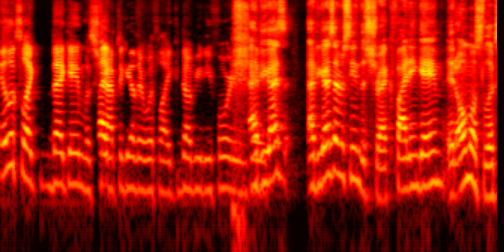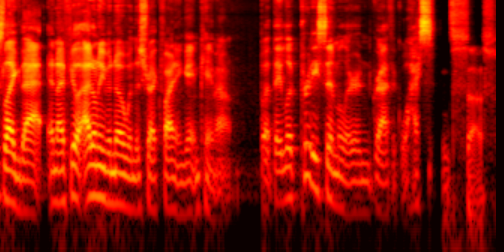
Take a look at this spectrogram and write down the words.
it looks like that game was strapped together with like WD forty. Have you guys have you guys ever seen the Shrek fighting game? It almost looks like that, and I feel I don't even know when the Shrek fighting game came out, but they look pretty similar in graphic wise. It's sus.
